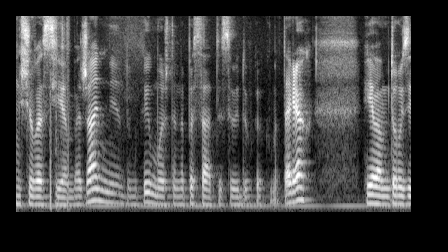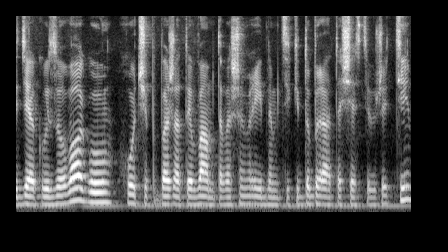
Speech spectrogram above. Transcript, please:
Якщо у вас є бажання, думки, можете написати свої думки в коментарях. Я вам, друзі, дякую за увагу. Хочу побажати вам та вашим рідним тільки добра та щастя в житті.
